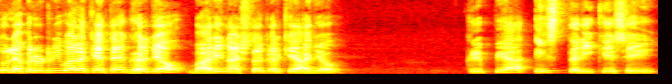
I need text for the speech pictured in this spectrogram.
तो लेबोरेटरी वाला कहता है, घर जाओ भारी नाश्ता करके आ जाओ। कृपया इस तरीके से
